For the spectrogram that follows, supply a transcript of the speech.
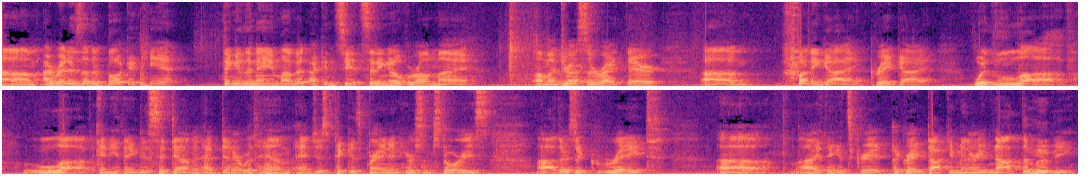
Um, I read his other book. I can't think of the name of it. I can see it sitting over on my on my dresser right there. Um, funny guy, great guy. Would love, love anything to sit down and have dinner with him and just pick his brain and hear some stories. Uh, there's a great, uh, I think it's great, a great documentary, not the movie,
